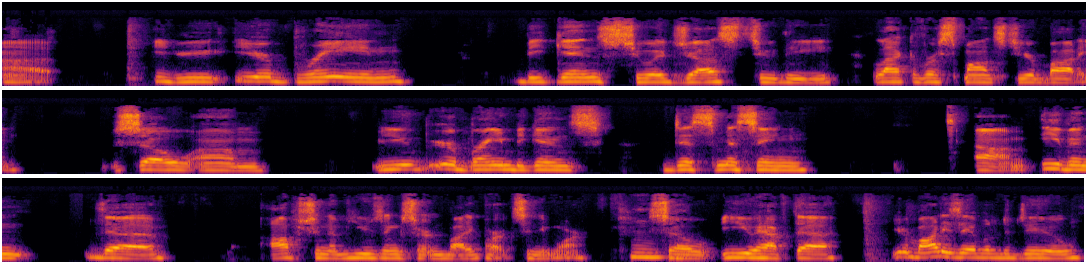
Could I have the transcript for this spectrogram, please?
uh, you, your brain begins to adjust to the lack of response to your body. So um, you your brain begins dismissing um, even the option of using certain body parts anymore. Mm-hmm. So you have to your body's able to do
